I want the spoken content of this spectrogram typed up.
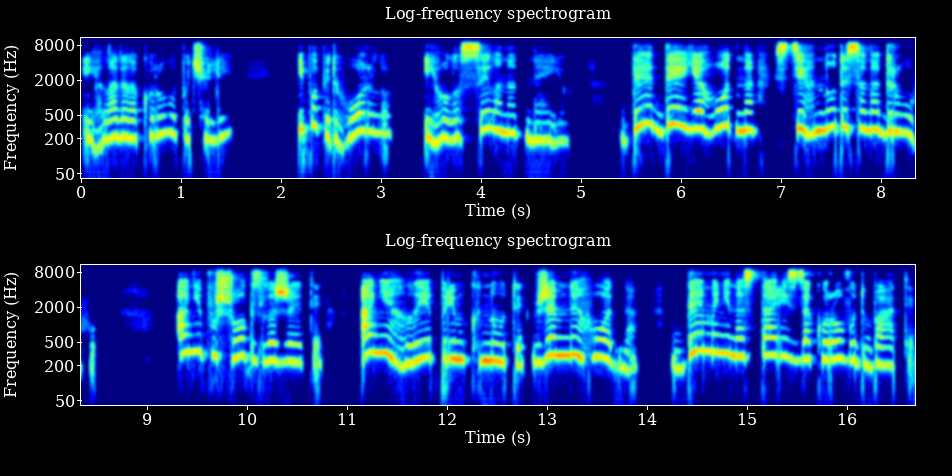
І гладила корову по чолі, і попід горло, і голосила над нею. Де, де я годна стігнутися на другу? Ані пушок зложити, ані глиб прімкнути, вже м не годна. Де мені на старість за корову дбати?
